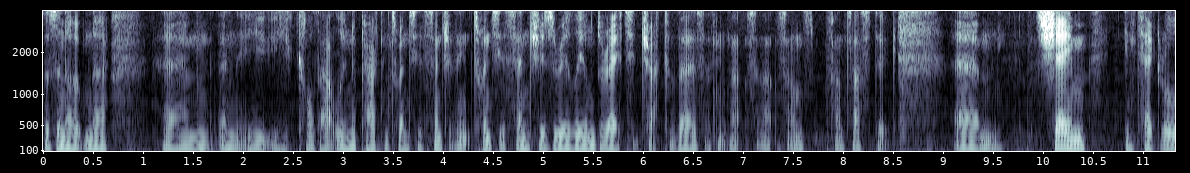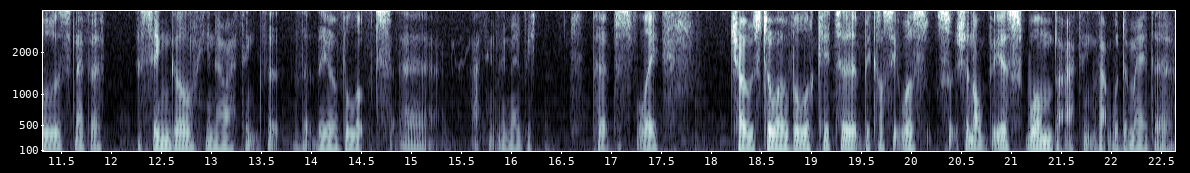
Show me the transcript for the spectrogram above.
as an opener. Um, and you, you called out Luna Park and 20th Century. I think 20th Century is a really underrated track of theirs. I think that's that sounds fantastic. Um, shame Integral was never a single. You know, I think that that they overlooked. Uh, I think they maybe purposefully chose to overlook it uh, because it was such an obvious one. But I think that would have made a,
